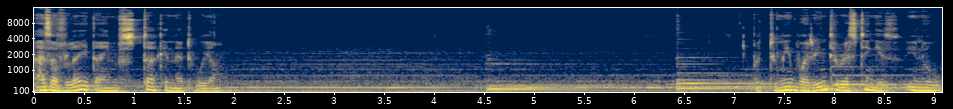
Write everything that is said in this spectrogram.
As of late, I am stuck in that wheel. But to me, what's interesting is, you know,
